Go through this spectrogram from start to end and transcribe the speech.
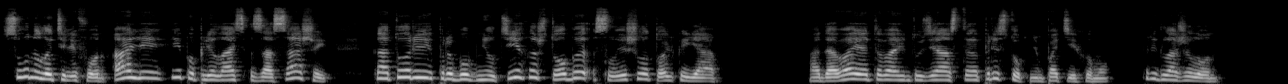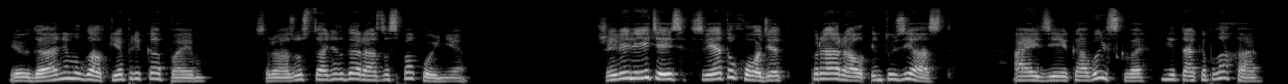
Сунула телефон Алле и поплелась за Сашей, который пробубнил тихо, чтобы слышала только я. — А давай этого энтузиаста пристукнем по-тихому, — предложил он, — и в дальнем уголке прикопаем. Сразу станет гораздо спокойнее. — Шевелитесь, свет уходит, — проорал энтузиаст. А идея Ковыльского не так и плоха.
